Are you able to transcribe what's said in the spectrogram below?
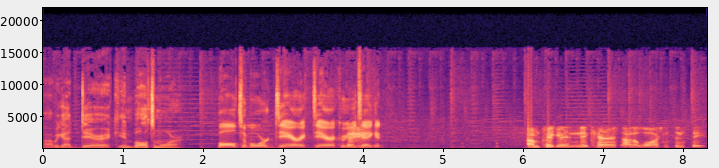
Uh, we got Derek in Baltimore. Baltimore, Derek. Derek, who are you taking? I'm taking Nick Harris out of Washington State.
